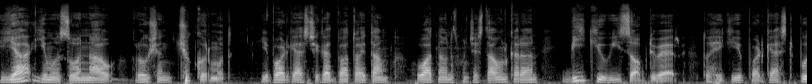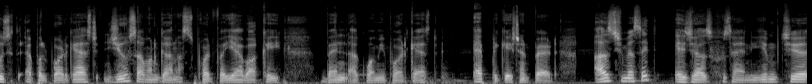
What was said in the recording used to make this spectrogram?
یا یِمو سون ناو روشَن چھُکھ کوٚرمُت۔ یہِ پاڈکاسٹ چھِ کَتھ باتھ تۄہہِ تام واتناونَس منٛز چھِ أسۍ تعاوُن کَران بی کیوٗ وی سافٹوِیَر تُہۍ ہیٚکِو یہِ پاڈکاسٹ بوٗزِتھ ایپٕل پاڈکاسٹ جِیو گانا سٕپاٹفاے یا باقٕے بین الاقوامی پاڈکاسٹ ایپلِکیشَن پٮ۪ٹھ۔ آز چھِ مےٚ سۭتۍ اعجاز حُسین یِم چھِ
